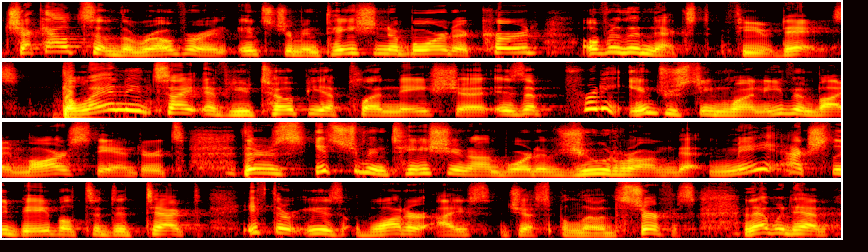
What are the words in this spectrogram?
Check Checkouts of the rover and instrumentation aboard occurred over the next few days. The landing site of Utopia Planitia is a pretty interesting one even by Mars standards. There's instrumentation on board of Zhurong that may actually be able to detect if there is water ice just below the surface. And that would have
